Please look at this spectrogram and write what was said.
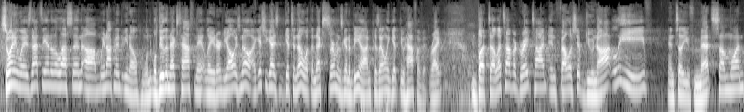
So, anyways, that's the end of the lesson. Um, we're not going to, you know, we'll, we'll, do the next half later. You always know. I guess you guys get to know what the next sermon's going to be on because I only get through half of it, right? But uh, let's have a great time in fellowship. Do not leave until you've met someone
